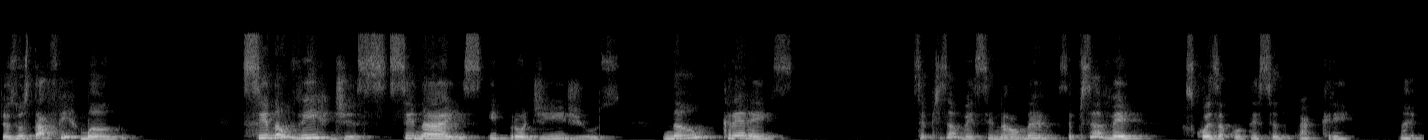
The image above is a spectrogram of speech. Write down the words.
Jesus está afirmando: se não virdes sinais e prodígios, não crereis. Você precisa ver sinal, né? Você precisa ver as coisas acontecendo para crer, né?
